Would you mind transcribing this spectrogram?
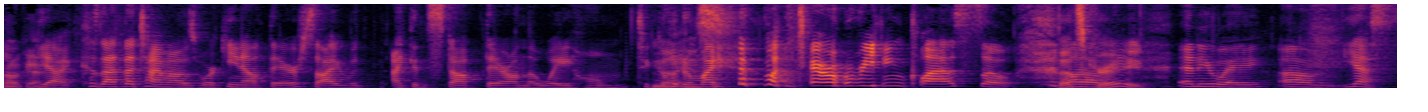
Okay. Yeah, because at the time I was working out there, so I would I could stop there on the way home to go to my Nice. my tarot reading class. So That's um, great. Anyway, um, yes,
